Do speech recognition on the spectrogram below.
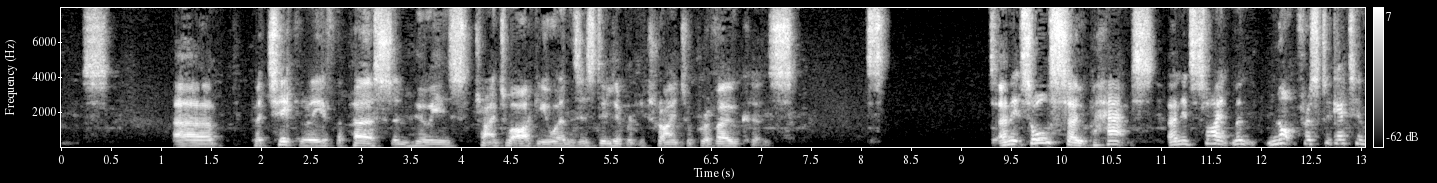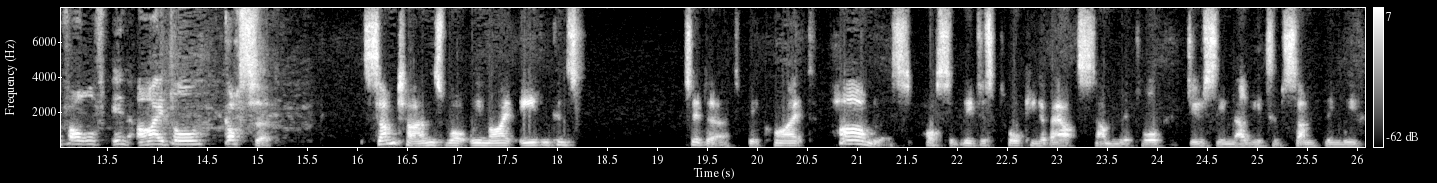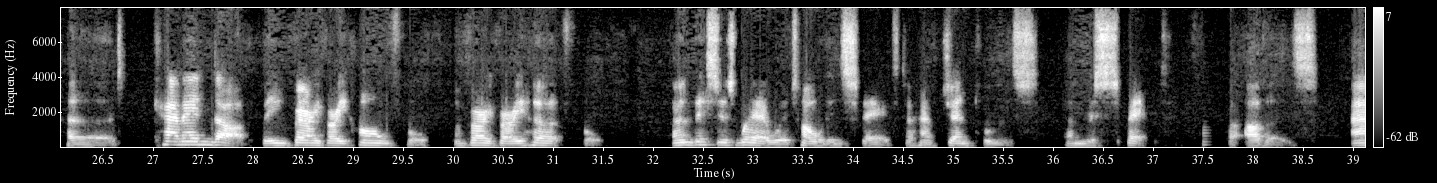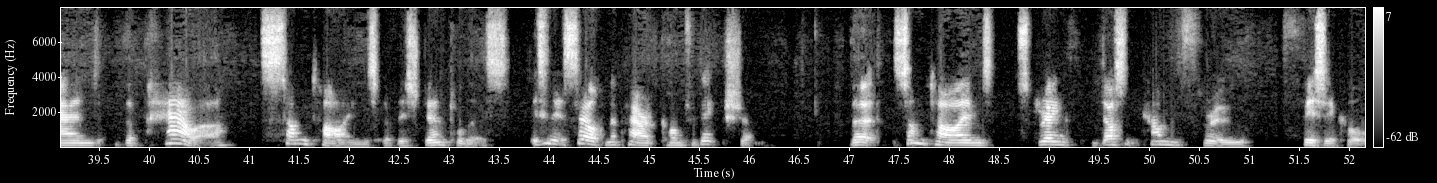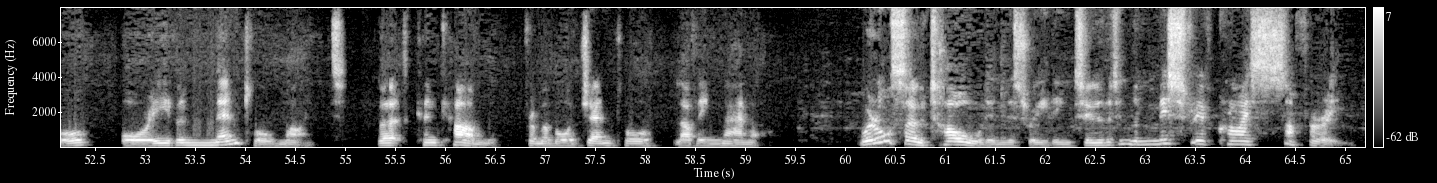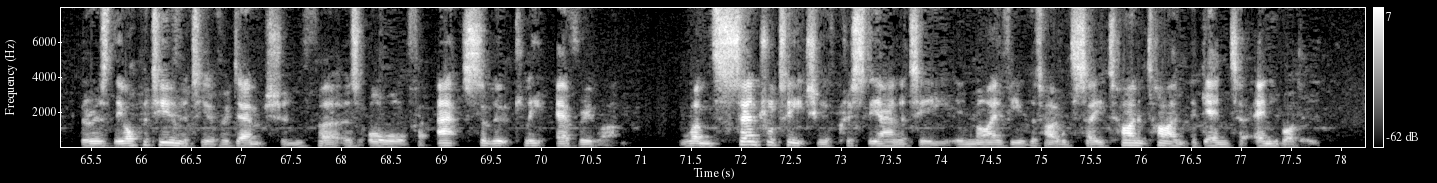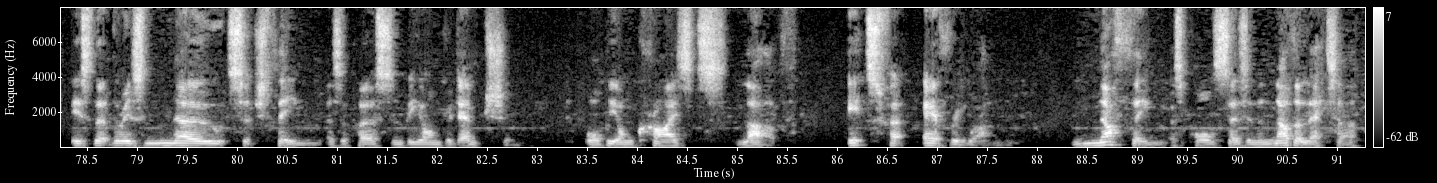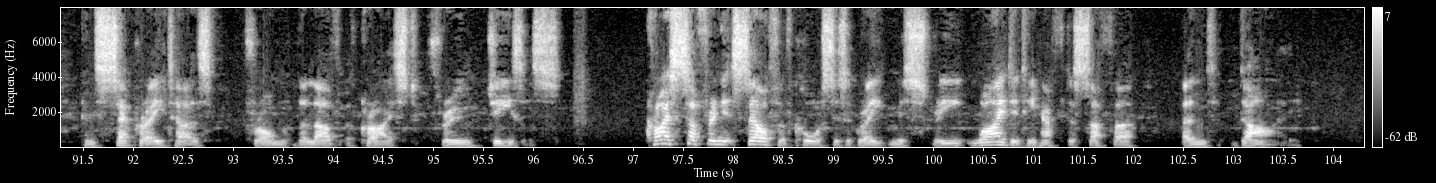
uh, particularly if the person who is trying to argue with us is deliberately trying to provoke us. And it's also perhaps an incitement not for us to get involved in idle gossip. Sometimes what we might even consider to be quite harmless, possibly just talking about some little juicy nugget of something we've heard, can end up being very, very harmful and very, very hurtful. And this is where we're told instead to have gentleness and respect for others and the power sometimes of this gentleness is in itself an apparent contradiction. That sometimes strength doesn't come through physical or even mental might, but can come from a more gentle, loving manner. We're also told in this reading, too, that in the mystery of Christ's suffering, there is the opportunity of redemption for us all, for absolutely everyone. One central teaching of Christianity, in my view, that I would say time and time again to anybody, is that there is no such thing as a person beyond redemption or beyond Christ's love. It's for everyone. Nothing, as Paul says in another letter, can separate us from the love of Christ through Jesus. Christ's suffering itself, of course, is a great mystery. Why did he have to suffer and die?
